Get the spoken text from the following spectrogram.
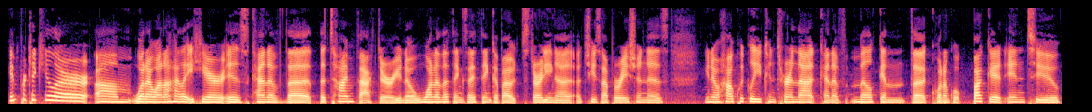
in particular, um, what I want to highlight here is kind of the the time factor. You know, one of the things I think about starting a, a cheese operation is, you know, how quickly you can turn that kind of milk in the quote unquote bucket into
